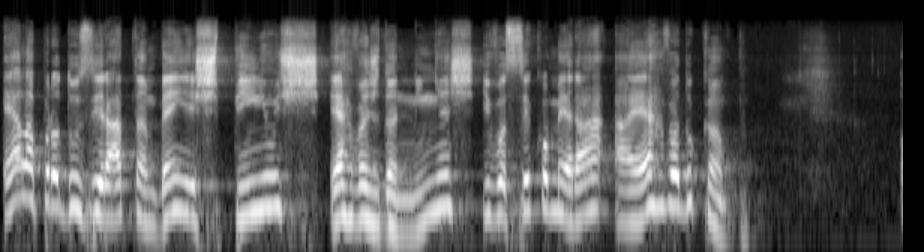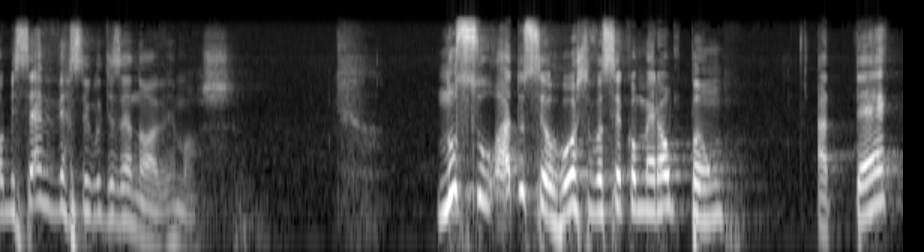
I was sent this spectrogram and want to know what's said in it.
Ela produzirá também espinhos, ervas daninhas, e você comerá a erva do campo. Observe o versículo 19, irmãos. No suor do seu rosto você comerá o pão, até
